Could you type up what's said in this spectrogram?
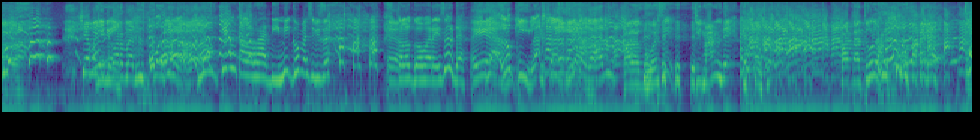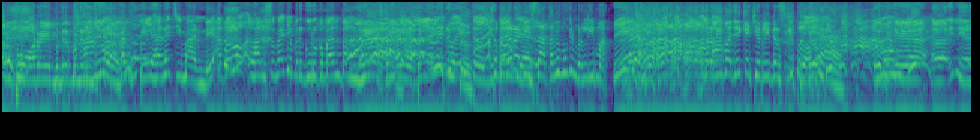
gua- Siapa jadi korban? mau gini, mungkin kalau Radini gue masih bisa. kalau gue sama Reza udah, Iya. ya lu gila kali gitu kan. Kalau gue sih Cimande. Patah tulang. Kampung orang yang bener-bener itu Gini, kan. pilihannya Cimande atau lu langsung aja berguru ke Banten gitu. Pilihannya dua itu gitu Sebenarnya aja. bisa, tapi mungkin berlima. Iya. Orang berlima jadi kayak cheerleaders gitu loh. Iya. Lebih kayak eh, ini ya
